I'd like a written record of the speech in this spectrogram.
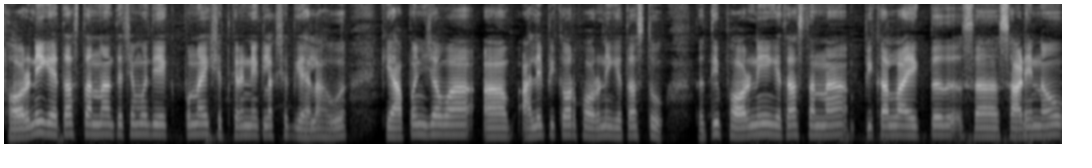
फवारणी घेत असताना त्याच्यामध्ये एक पुन्हा एक शेतकऱ्यांनी एक लक्षात घ्यायला हवं की आपण जेव्हा आले पिकावर फवारणी घेत असतो तर ती फवारणी घेत असताना पिकाला एक तर सा साडेनऊ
